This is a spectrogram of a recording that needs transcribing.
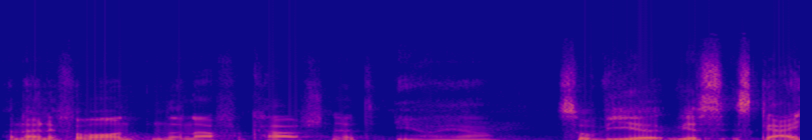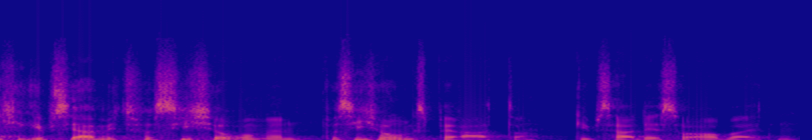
an deine Verwandten danach verkaufst, nicht? Ja, ja. So wie, wie es, das Gleiche gibt es ja auch mit Versicherungen. Versicherungsberater gibt es auch, die so arbeiten.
